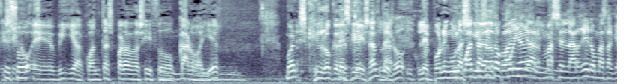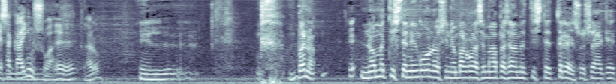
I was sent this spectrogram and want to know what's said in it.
eso, eh, Villa, ¿cuántas paradas hizo Caro ayer? bueno, Es que es lo que es que, decíais antes. Claro, y- Le ponen ¿Y una cuántas silla de hizo playa Cuellar y- más el larguero más la que saca Insua? Eh, Claro. El... Bueno, no metiste ninguno, sin embargo la semana pasada metiste tres, o sea que...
